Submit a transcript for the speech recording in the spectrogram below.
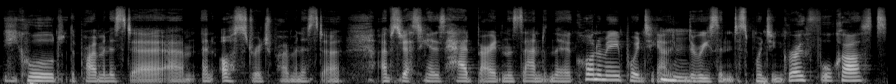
He called the Prime Minister um, an ostrich Prime Minister, um, suggesting he had his head buried in the sand on the economy, pointing out mm-hmm. the recent disappointing growth forecasts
